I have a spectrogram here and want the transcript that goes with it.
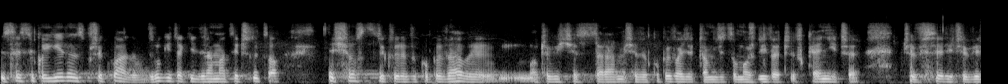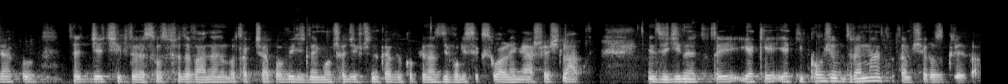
Więc to jest tylko jeden z przykładów. Drugi taki dramatyczny to siostry, które wykupywały, oczywiście staramy się wykupywać tam, gdzie to możliwe, czy w Kenii, czy, czy w Syrii, czy w Iraku, te dzieci, które są sprzedawane, no bo tak trzeba powiedzieć, najmłodsza dziewczynka wykupiona z niewoli seksualnej miała 6 lat. Więc widzimy tutaj, jakie, jaki poziom dramatu tam się rozgrywa.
